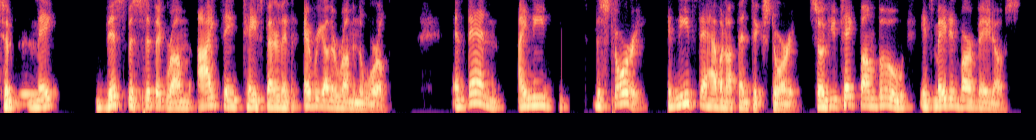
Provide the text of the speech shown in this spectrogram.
to make this specific rum, I think, tastes better than every other rum in the world. And then I need the story. It needs to have an authentic story. So if you take Bumbu, it's made in Barbados.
